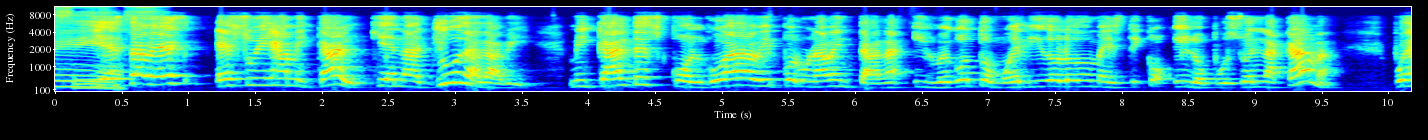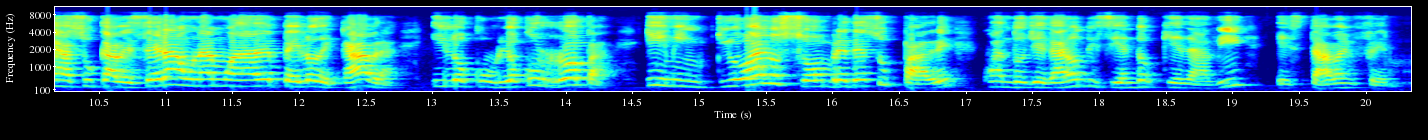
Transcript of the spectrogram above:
y esta vez es su hija Mical quien ayuda a David. Mical descolgó a David por una ventana y luego tomó el ídolo doméstico y lo puso en la cama. Pues a su cabecera una almohada de pelo de cabra y lo cubrió con ropa y mintió a los hombres de su padre cuando llegaron diciendo que David estaba enfermo.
